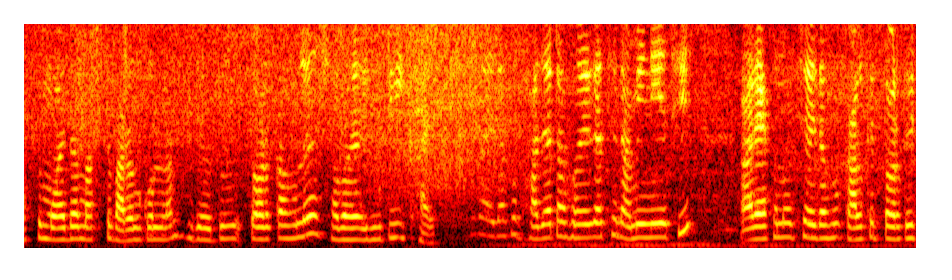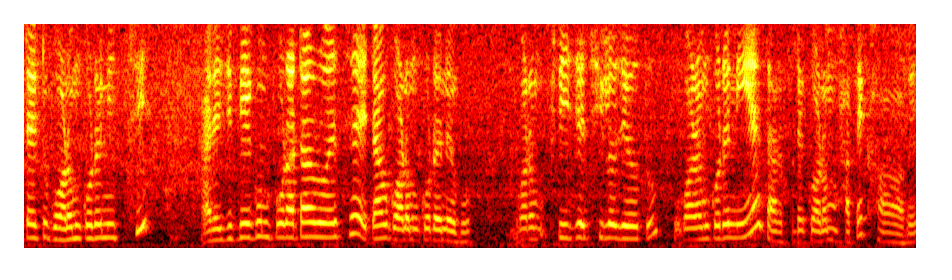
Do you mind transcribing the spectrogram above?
আজকে ময়দা মাখতে বারণ করলাম, যেহেতু তরকা হলে সবাই রুটিই খায়। দেখো, ভাজাটা হয়ে গেছে, নামিয়ে নিয়েছি। আর এখন হচ্ছে এই দেখো, কালকের তরকারিটা একটু গরম করে নিচ্ছি। আর এই যে বেগুন পোড়াটাও রয়েছে, এটাও গরম করে নেব। গরম ফ্রিজে ছিল যেহেতু, গরম করে নিয়ে তারপরে গরম ভাতে খাওয়া হবে।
